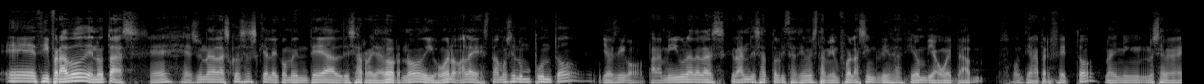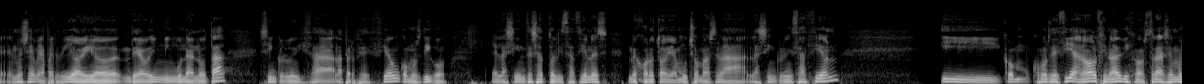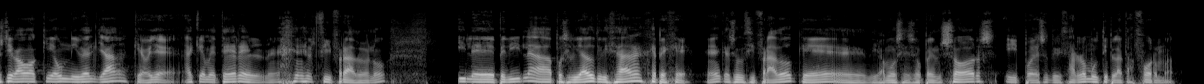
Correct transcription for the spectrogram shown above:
Eh, cifrado de notas, ¿eh? es una de las cosas que le comenté al desarrollador, ¿no? Digo, bueno, vale, estamos en un punto, ya os digo, para mí una de las grandes actualizaciones también fue la sincronización vía WebDAV, funciona perfecto, no, hay me, no se me ha perdido de hoy ninguna nota, sincroniza a la perfección, como os digo, en las siguientes actualizaciones mejoró todavía mucho más la sincronización y como, os decía, ¿no? Al final dijo, ostras, hemos llegado aquí a un nivel ya que, oye, hay que meter el, cifrado, ¿no? Y le pedí la posibilidad de utilizar GPG, ¿eh? que es un cifrado que, eh, digamos, es open source y puedes utilizarlo multiplataforma.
